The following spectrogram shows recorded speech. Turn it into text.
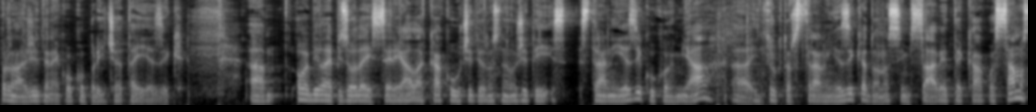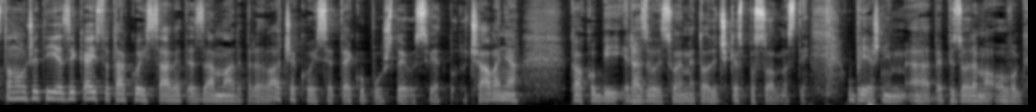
pronađite neko ko priča taj jezik. Ovo je bila epizoda iz serijala Kako učiti, odnosno učiti strani jezik u kojem ja, instruktor stranog jezika, donosim savjete kako samostalno učiti jezika, isto tako i savjete za mlade predavače koji se tek upuštaju u svijet podučavanja kako bi razvili svoje metodičke sposobnosti. U prijašnjim epizodama ovog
